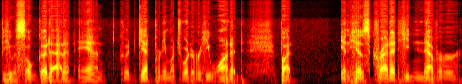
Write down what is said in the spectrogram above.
But he was so good at it and could get pretty much whatever he wanted. But in his credit, he never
